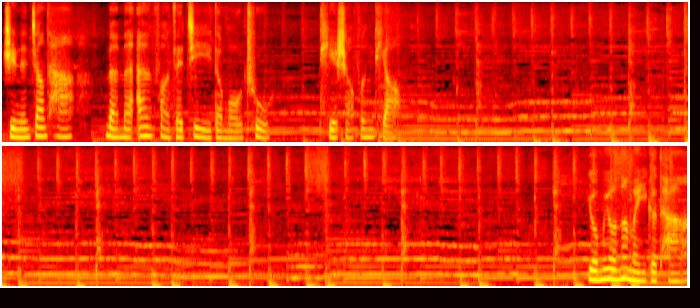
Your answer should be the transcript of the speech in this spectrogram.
只能将它慢慢安放在记忆的某处，贴上封条。有没有那么一个他，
